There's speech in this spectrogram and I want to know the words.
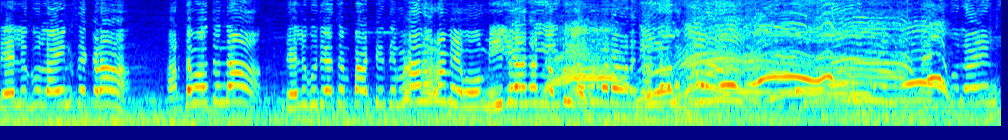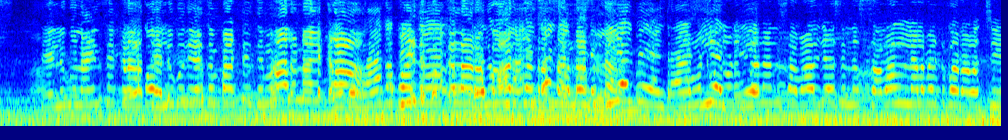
తెలుగు లైన్స్ ఇక్కడ అర్థమవుతుందా? తెలుగుదేశం పార్టీ సింహాలవరం మేము. తెలుగు లైన్స్ తెలుగు లైన్స్ ఇక్కడ తెలుగుదేశం పార్టీ సింహాలు ఉన్నాయి ఇక్కడ సవాల్ చేసిన సవాల్ నిలబెట్టుకోరా వచ్చి.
